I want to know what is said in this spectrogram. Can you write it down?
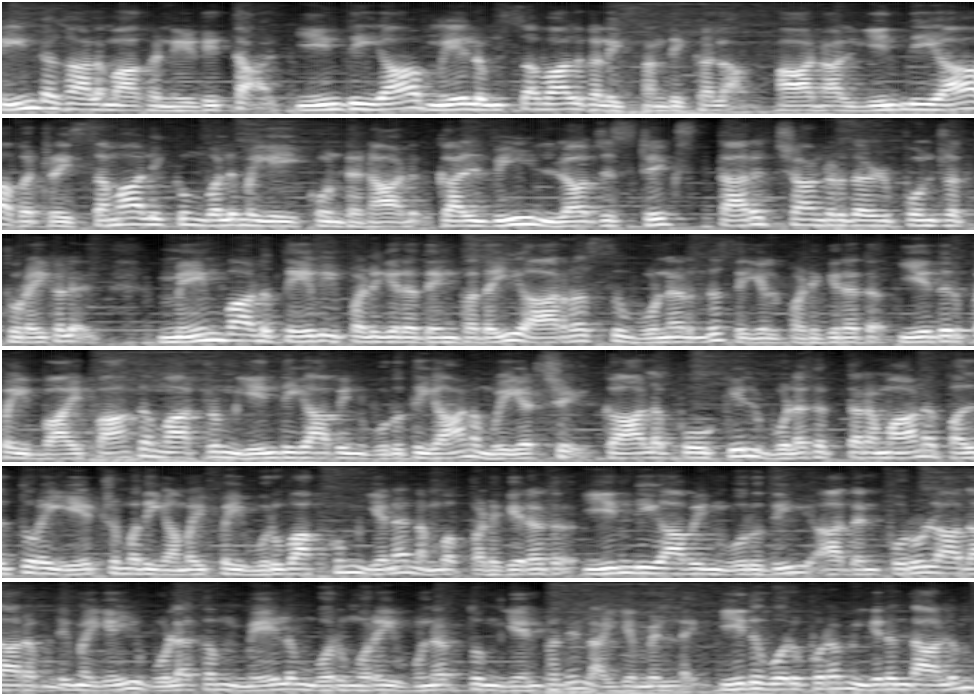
நீண்ட காலமாக நீடித்தால் இந்தியா மேலும் சவால்களை சந்திக்கலாம். ஆனால் இந்தியா அவற்றை சமாளிக்கும் வலிமையை கொண்ட நாடு. கல்வி லாஜிஸ்டிக்ஸ் தரச் சான்றிதழ் போன்ற துறைகளில் மேம்பாடு தேவைப்படுகிறது என்பதை அரசு உணர்ந்து செயல்படுகிறது. எதிர்ப்பை வாய்ப்பாக மாற்றும் இந்தியாவின் உறுதியான முயற்சி காலப்போக்கில் உலகத்தரமான பல்துறை ஏற்றுமதி அமைப்பை உருவாக்கும் என நம்பப்படுகிறது. இந்தியாவின் ஒரு உறுதி அதன் பொருளாதார வலிமையை உலகம் மேலும் ஒருமுறை உணர்த்தும் என்பதில் ஐயமில்லை. இது ஒரு புறம் இருந்தாலும்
